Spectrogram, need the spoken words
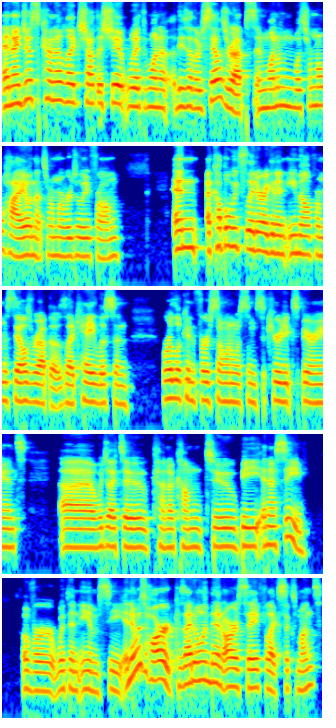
And I just kind of like shot the shit with one of these other sales reps. And one of them was from Ohio, and that's where I'm originally from. And a couple weeks later, I get an email from a sales rep that was like, hey, listen, we're looking for someone with some security experience. Uh, would you like to kind of come to be an SE with an EMC? And it was hard because I'd only been at RSA for like six months.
